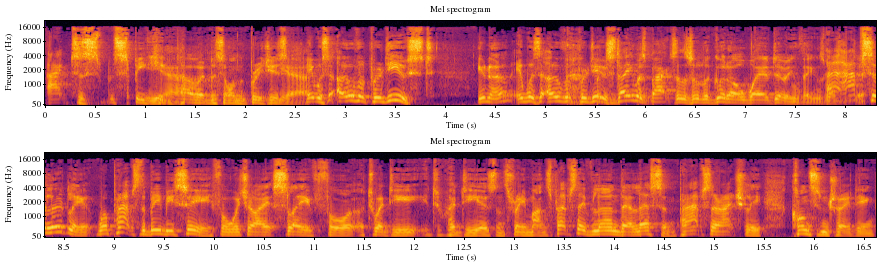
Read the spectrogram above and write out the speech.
actors speaking yeah. poems on the bridges. Yeah. It was overproduced. You know, it was overproduced. Today was back to the sort of good old way of doing things, wasn't uh, absolutely. It? Well, perhaps the BBC, for which I slaved for 20, 20 years and three months, perhaps they've learned their lesson. Perhaps they're actually concentrating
